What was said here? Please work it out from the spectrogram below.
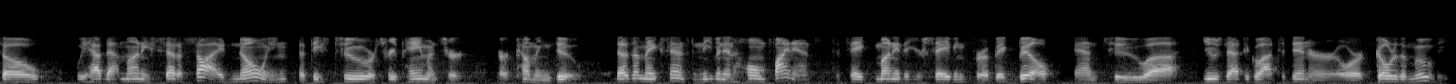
so we have that money set aside knowing that these two or three payments are, are coming due It doesn't make sense, and even in home finance, to take money that you're saving for a big bill and to uh, use that to go out to dinner or go to the movie.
